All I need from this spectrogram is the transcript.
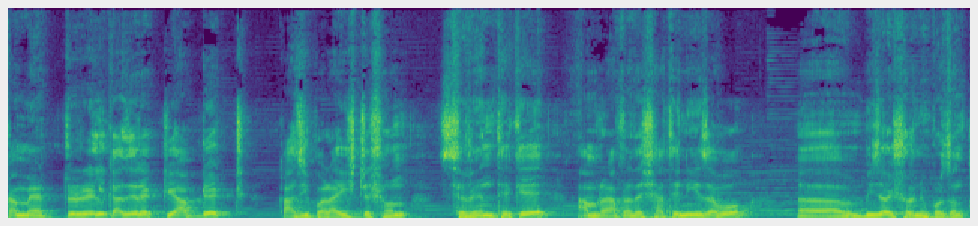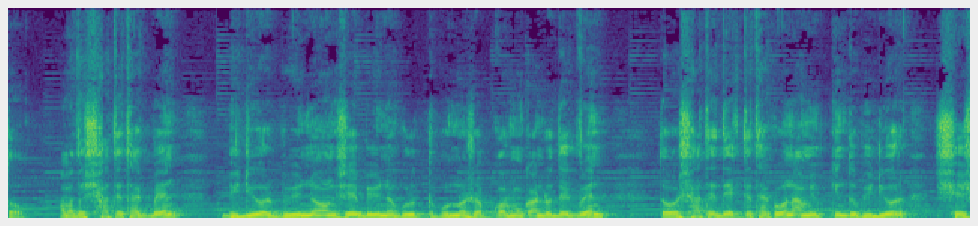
ঢাকা মেট্রো রেল কাজের একটি আপডেট, কাজীপাড়া স্টেশন সেভেন থেকে আমরা আপনাদের সাথে নিয়ে যাব বিজয় সরণি পর্যন্ত। আমাদের সাথে থাকবেন, ভিডিওর বিভিন্ন অংশে বিভিন্ন গুরুত্বপূর্ণ সব কর্মকাণ্ড দেখবেন। তো সাথে দেখতে থাকুন, আমি কিন্তু ভিডিওর শেষ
